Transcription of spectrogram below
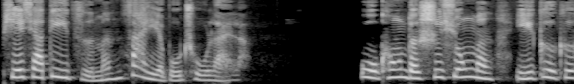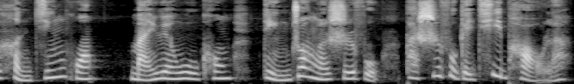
撇下弟子们再也不出来了。悟空的师兄们一个个很惊慌，埋怨悟空顶撞了师傅，把师傅给气跑了。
